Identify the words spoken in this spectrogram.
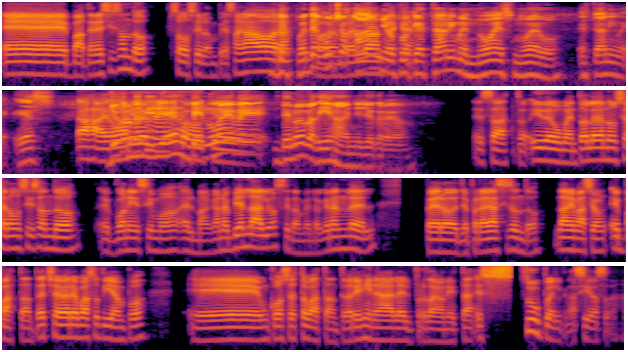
Eh, va a tener Season 2, so si lo empiezan ahora. Después de muchos años, que- porque este anime no es nuevo. Este anime es. Ajá, es Yo creo que tiene viejo de que- 9, de 9 a 10 años, yo creo. Exacto, y de momento le anunciaron un Season 2, es buenísimo, el manga no es bien largo, si también lo quieren leer, pero yo esperaría Season 2. La animación es bastante chévere para su tiempo, eh, un concepto bastante original, el protagonista es súper gracioso.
